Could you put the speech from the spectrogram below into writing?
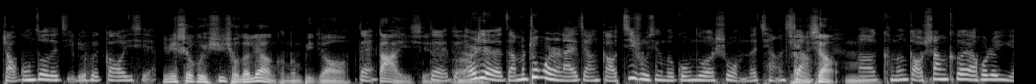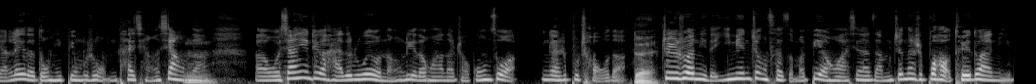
找工作的几率会高一些。因为社会需求的量可能比较对大一些，对对，嗯而且咱们中国人来讲，搞技术性的工作是我们的强项强。项，嗯呃，可能搞商科呀或者语言类的东西，并不是我们太强项的。嗯，呃，我相信这个孩子如果有能力的话呢，找工作应该是不愁的。对，至于说你的移民政策怎么变化，现在咱们真的是不好推断你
